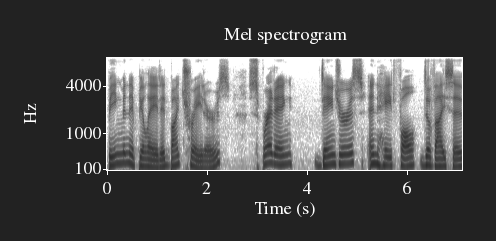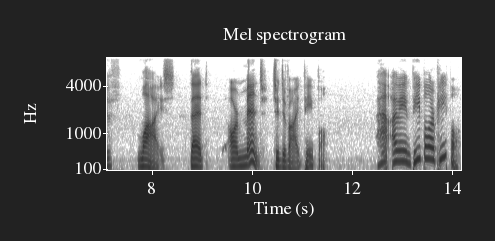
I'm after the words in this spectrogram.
being manipulated by traitors, spreading dangerous and hateful, divisive lies that are meant to divide people. How, I mean, people are people.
